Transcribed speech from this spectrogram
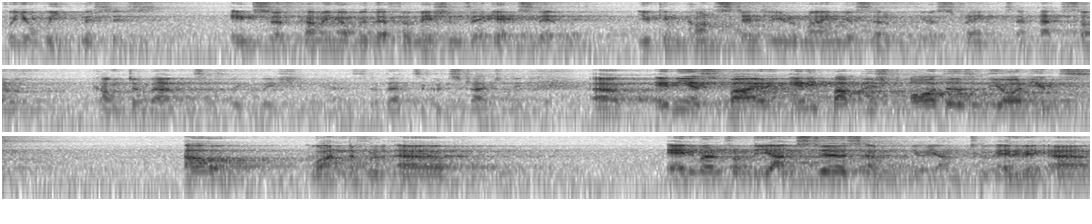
for your weaknesses. Instead of coming up with affirmations against them, you can constantly remind yourself of your strengths, and that sort of counterbalances the equation. So that's a good strategy. Uh, any aspiring, any published authors in the audience? Oh, wonderful. Uh, anyone from the youngsters? Um, you're young too. Anyway, uh,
